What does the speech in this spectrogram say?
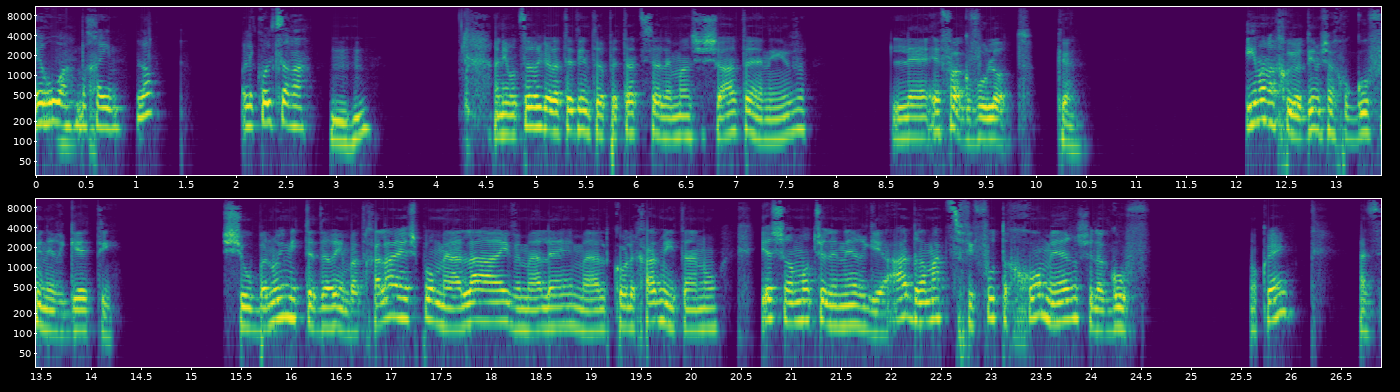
אירוע בחיים, לא, או לכל צרה. אני רוצה רגע לתת אינטרפטציה למה ששאלת, יניב, לאיפה הגבולות. כן. אם אנחנו יודעים שאנחנו גוף אנרגטי, שהוא בנוי מתדרים. בהתחלה יש פה מעליי ומעל מעל כל אחד מאיתנו, יש רמות של אנרגיה, עד רמת צפיפות החומר של הגוף, אוקיי? אז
